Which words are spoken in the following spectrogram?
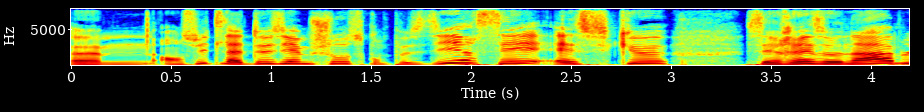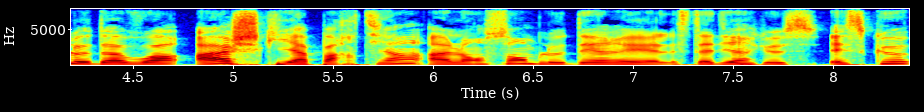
Euh, ensuite, la deuxième chose qu'on peut se dire, c'est est-ce que c'est raisonnable d'avoir H qui appartient à l'ensemble des réels? C'est-à-dire que est-ce que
